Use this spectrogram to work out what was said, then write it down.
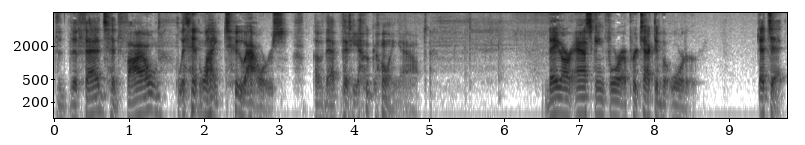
the, the feds had filed within like two hours of that video going out. They are asking for a protective order. That's it.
